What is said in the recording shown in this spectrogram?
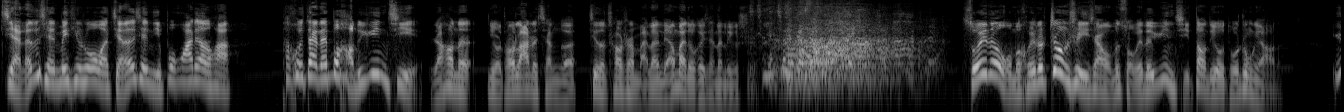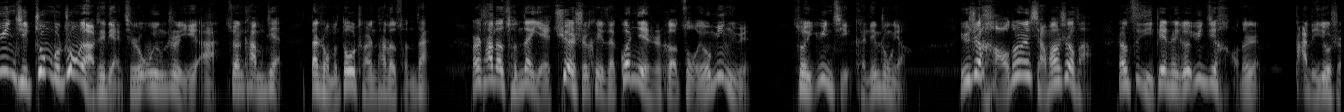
捡来的钱没听说过吗？捡来的钱你不花掉的话，它会带来不好的运气。”然后呢，扭头拉着强哥进了超市，买了两百多块钱的零食。所以呢，我们回头正视一下我们所谓的运气到底有多重要呢？运气重不重要？这点其实毋庸置疑啊。虽然看不见，但是我们都承认它的存在，而他的存在也确实可以在关键时刻左右命运。所以运气肯定重要。于是好多人想方设法让自己变成一个运气好的人。大迪就是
